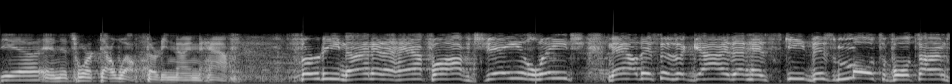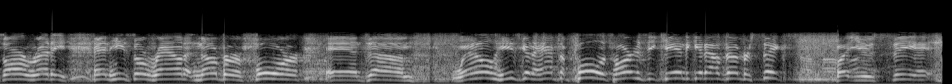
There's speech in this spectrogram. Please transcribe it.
Yeah, and it's worked out well, 39 and a half. 39 and a half off Jay Leach. Now, this is a guy that has skied this multiple times already, and he's around at number four. And, um, well, he's going to have to pull as hard as he can to get out number six. But you see,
